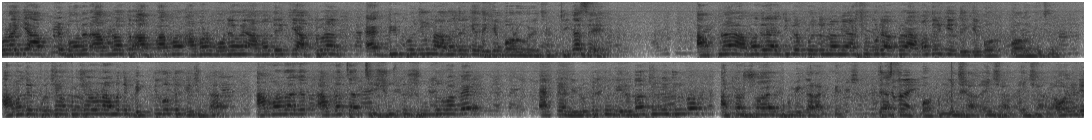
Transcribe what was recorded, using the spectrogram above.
ওরা কি আপনি বলেন, আমরা তো আমার আমার মনে হয় আমাদের কি আপনারা এক দুই প্রজন্ম আমাদেরকে দেখে বড় হয়েছেন, ঠিক আছে? আপনার আমাদের এক দুটো প্রজন্ম, আমি আশা করি আপনারা আমাদেরকে দেখে বড় বড় হয়েছেন। আমাদের প্রচার প্রচারণা আমাদের ব্যক্তিগত কিছু না। আমরা আমরা চাচ্ছি সুস্থ, সুন্দরভাবে একটা নিরপেক্ষ নির্বাচনের জন্য আপনার সহায়ক ভূমিকা রাখবেন। দ্যাটস দ্য বটম ইনশাআল্লাহ ইনশাআল্লাহ ইনশাআল্লাহ। অলরেডি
